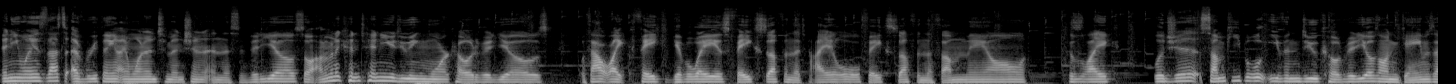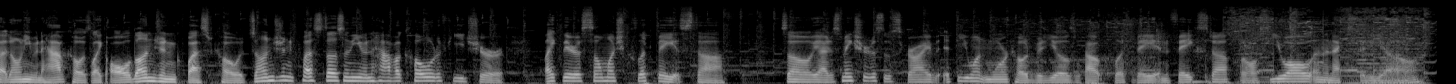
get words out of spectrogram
Anyways, that's everything I wanted to mention in this video, so I'm going to continue doing more code videos without, like, fake giveaways, fake stuff in the title, fake stuff in the thumbnail, because, like, legit, some people even do code videos on games that don't even have codes, like all Dungeon Quest codes. Dungeon Quest doesn't even have a code feature. Like, there's so much clickbait stuff. So yeah, just make sure to subscribe if you want more code videos without clickbait and fake stuff, but I'll see you all in the next video.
